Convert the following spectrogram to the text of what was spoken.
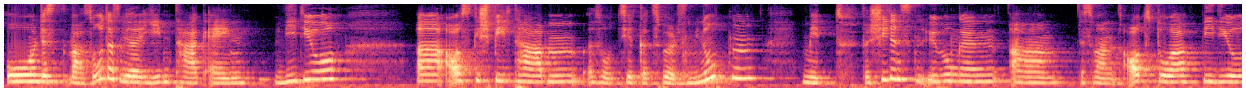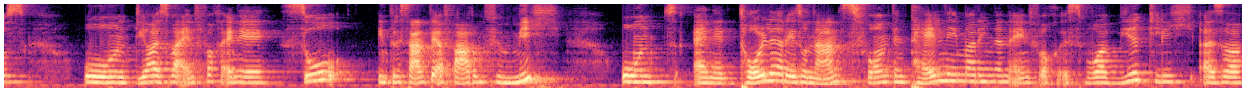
Und es war so, dass wir jeden Tag ein Video äh, ausgespielt haben, also circa zwölf Minuten mit verschiedensten Übungen. Ähm, das waren Outdoor-Videos und ja, es war einfach eine so interessante Erfahrung für mich und eine tolle Resonanz von den Teilnehmerinnen einfach. Es war wirklich, also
